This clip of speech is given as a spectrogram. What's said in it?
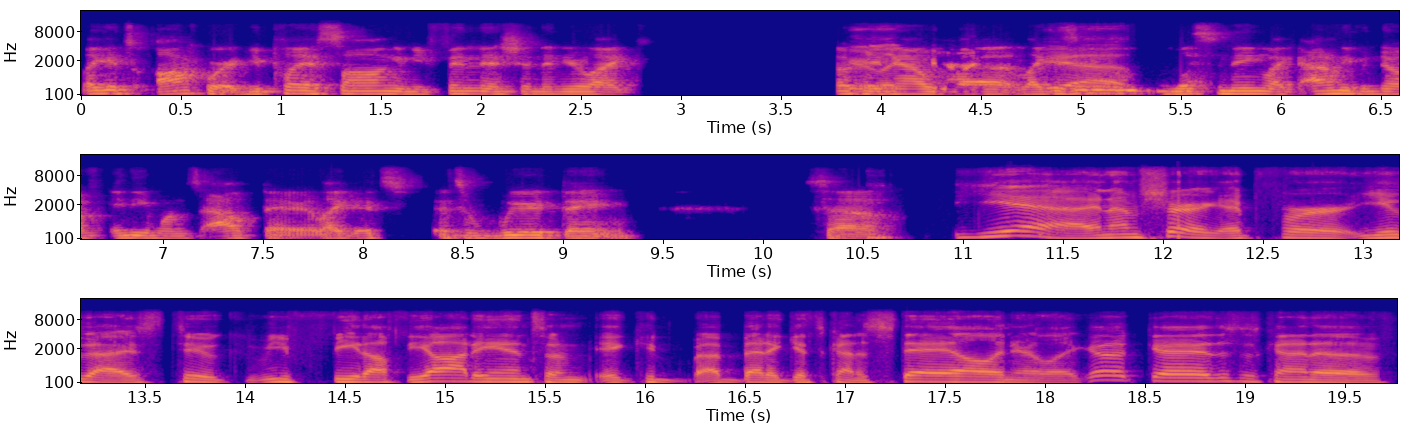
like it's awkward. You play a song and you finish and then you're like, okay, like, now uh, like yeah. is anyone listening? Like I don't even know if anyone's out there. Like it's it's a weird thing. So yeah, and I'm sure for you guys too, you feed off the audience, and it could. I bet it gets kind of stale, and you're like, okay, this is kind of.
